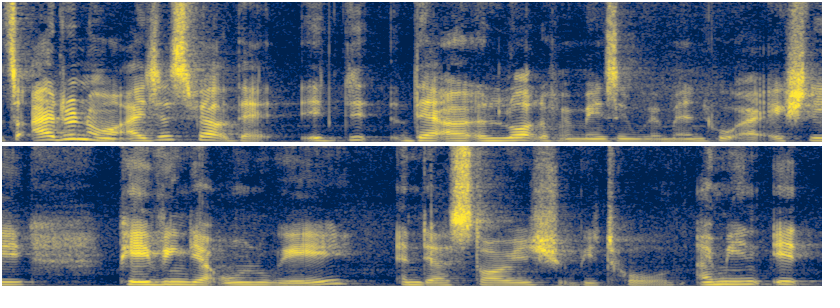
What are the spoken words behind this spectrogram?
so I don't know. I just felt that it there are a lot of amazing women who are actually paving their own way, and their stories should be told. I mean it.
